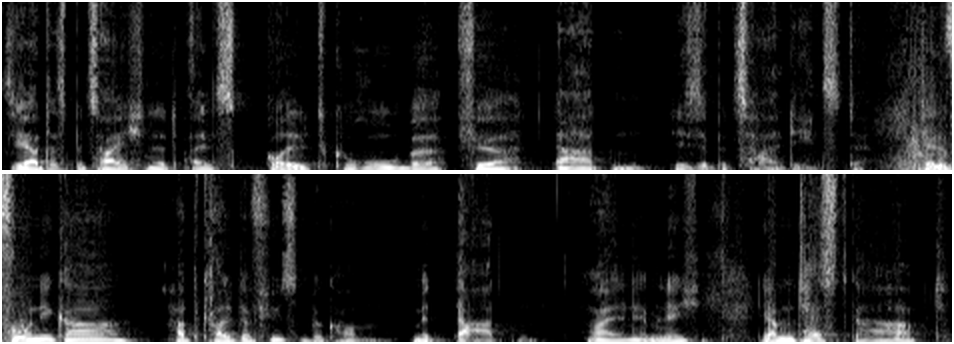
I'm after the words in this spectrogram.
Sie hat es bezeichnet als Goldgrube für Daten, diese Bezahldienste. Telefonica hat kalte Füße bekommen mit Daten. Weil nämlich, die haben einen Test gehabt,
